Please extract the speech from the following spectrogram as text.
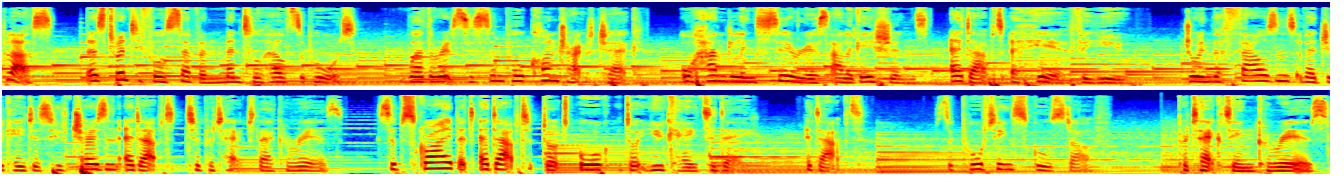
Plus, there's 24 7 mental health support. Whether it's a simple contract check or handling serious allegations, EDAPT are here for you. Join the thousands of educators who've chosen EDAPT to protect their careers. Subscribe at edapt.org.uk today. EDAPT, supporting school staff, protecting careers.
